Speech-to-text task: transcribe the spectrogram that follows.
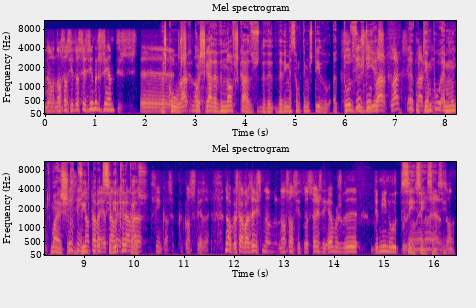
não, não são situações emergentes. Uh, Mas com, claro com, a chegada de novos casos, da dimensão que temos tido a todos sim, os sim, dias, claro, claro sim, o tempo é muito mais reduzido não, para bem, decidir estava, cada estava, caso. Sim, com, com, certeza. Não, o que eu estava a dizer, isto não, não são situações, digamos, de, de minutos. Sim, não é, sim, não sim, é, sim. São,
